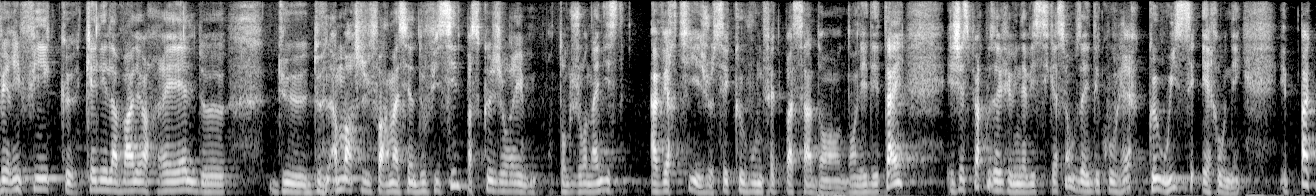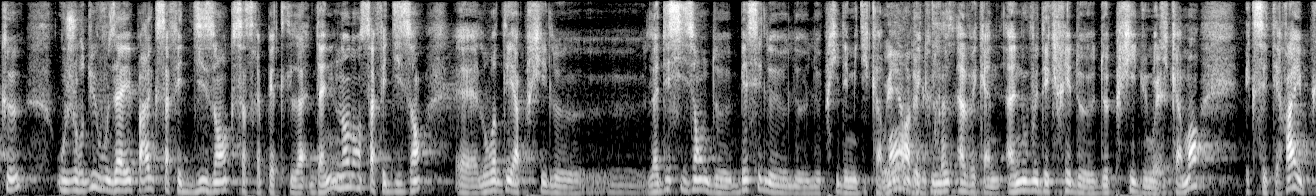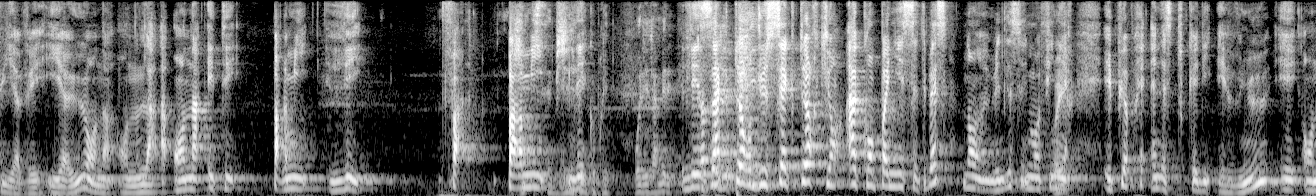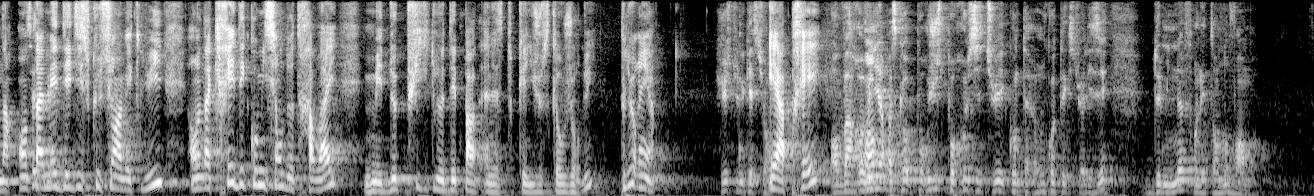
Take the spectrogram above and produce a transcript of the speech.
que quelle est la valeur réelle de, de, la marge du pharmacien d'officine, parce que j'aurais, que journaliste, averti, et je sais que vous ne faites pas ça dans, dans les détails, et j'espère que vous avez fait une investigation, vous allez découvrir que oui, c'est erroné. Et pas que, aujourd'hui, vous avez parlé que ça fait 10 ans que ça se répète. La, non, non, ça fait 10 ans. Euh, a pris le, la décision de baisser le, le, prix des médicaments avec, une, avec un, un, nouveau décret de, de prix du médicament, etc. Et puis, il y, avait, il y a eu, on a, on a, on a été parmi les parmi les, les acteurs du secteur qui ont accompagné cette baisse. Non, mais laissez-moi finir. Et puis après, NS Toukali est venu et on a entamé des discussions avec lui. On a créé des commissions de travail, mais depuis le départ d'NS Toukali jusqu'à aujourd'hui, plus rien. Juste une question. Et après. On va revenir parce que pour, juste pour resituer, recontextualiser, 2009, on est en novembre.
